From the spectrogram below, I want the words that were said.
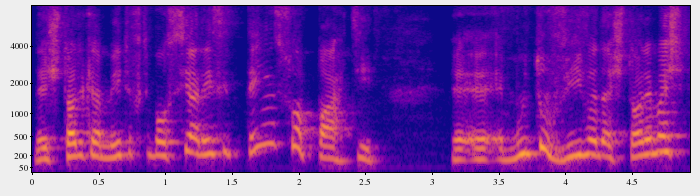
Né, historicamente o futebol cearense tem sua parte é, é, é muito viva da história, mas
